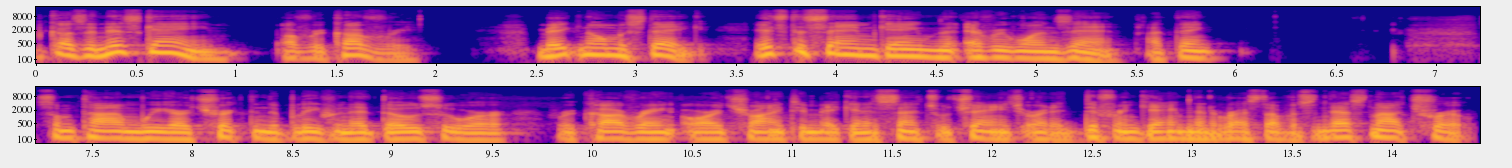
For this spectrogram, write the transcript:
Because in this game of recovery, make no mistake, it's the same game that everyone's in. I think sometimes we are tricked into believing that those who are recovering or trying to make an essential change are in a different game than the rest of us. And that's not true.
